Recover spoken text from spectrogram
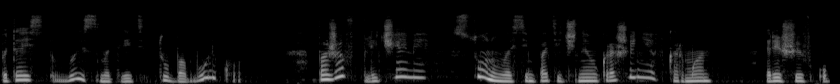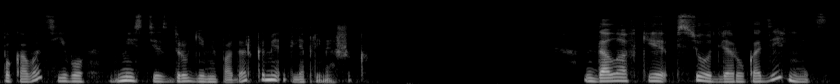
пытаясь высмотреть ту бабульку, пожав плечами, сунула симпатичное украшение в карман, решив упаковать его вместе с другими подарками для племяшек. До лавки «Все для рукодельниц»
